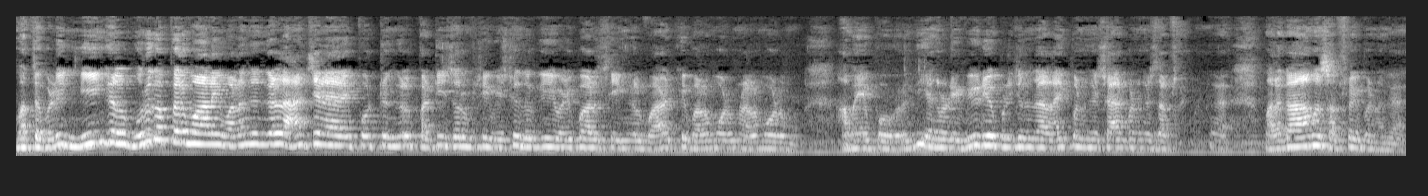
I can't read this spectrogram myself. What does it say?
மற்றபடி நீங்கள் முருகப்பெருமானை வணங்குங்கள் ஆஞ்சநேயரை போற்றுங்கள் பட்டீஸ்வரம் ஸ்ரீ விஷ்ணு துர்கியை வழிபாடு செய்யுங்கள் வாழ்க்கை வளமோடும் நலமோடும் அமையப்போகிறது எங்களுடைய வீடியோ பிடிச்சிருந்தா லைக் பண்ணுங்கள் ஷேர் பண்ணுங்கள் சப்ஸ்கிரைப் பண்ணுங்கள் மறக்காமல் சப்ஸ்கிரைப் பண்ணுங்கள்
